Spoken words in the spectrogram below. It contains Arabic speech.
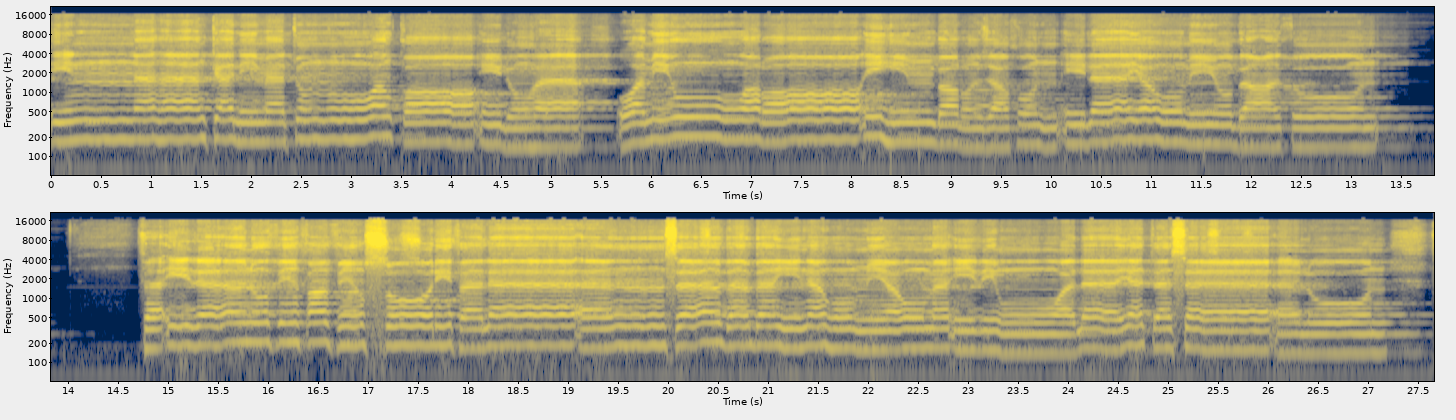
إنها كلمة وقائلها ومن ورائهم برزخ إلى يوم يبعثون. فإذا نفخ في الصور فلا أنساب بينهم يومئذ ولا يتساءلون.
